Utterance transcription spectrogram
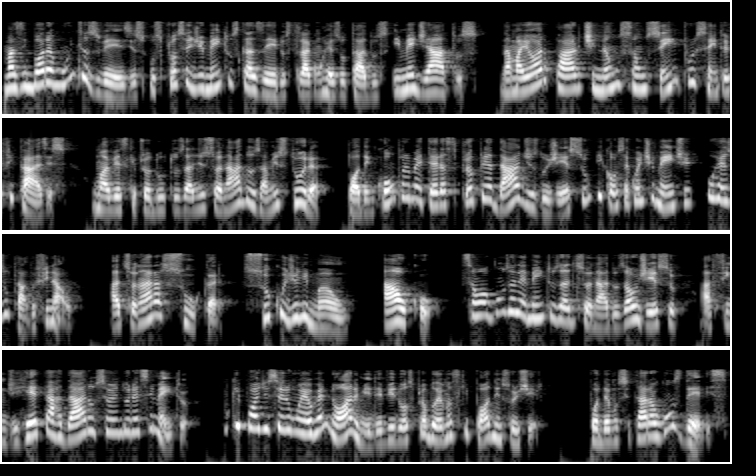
Mas, embora muitas vezes os procedimentos caseiros tragam resultados imediatos, na maior parte não são 100% eficazes, uma vez que produtos adicionados à mistura podem comprometer as propriedades do gesso e, consequentemente, o resultado final. Adicionar açúcar, suco de limão, álcool são alguns elementos adicionados ao gesso a fim de retardar o seu endurecimento, o que pode ser um erro enorme devido aos problemas que podem surgir. Podemos citar alguns deles:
